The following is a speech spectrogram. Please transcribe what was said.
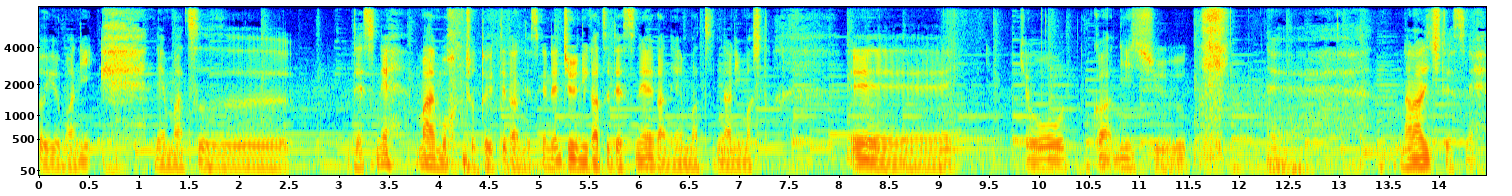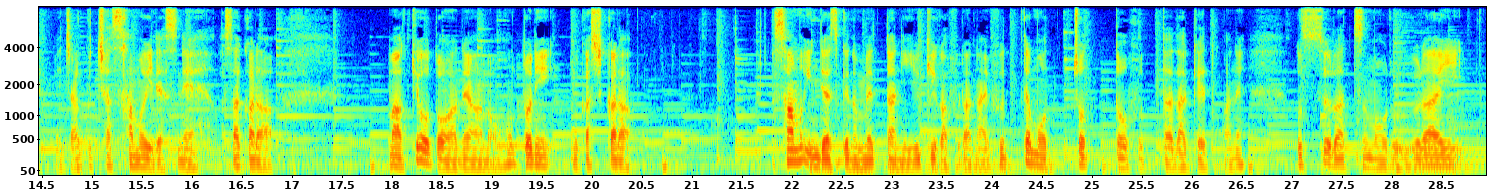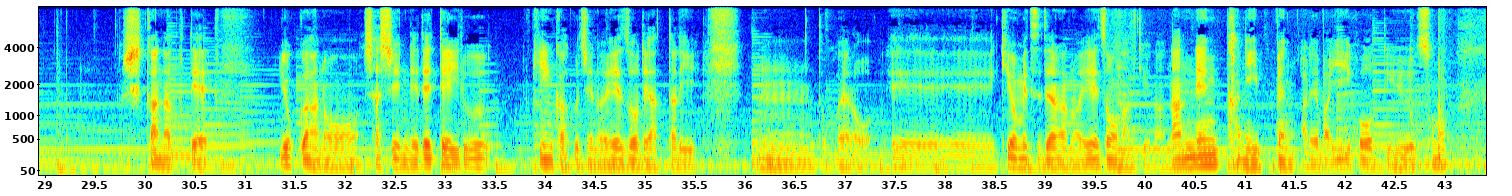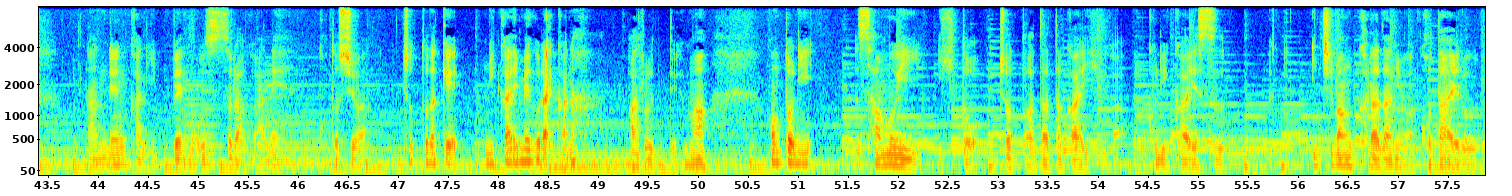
という間に 年末ですね。前もちょっと言ってたんですけどね。12月ですね。が年末になりました。えー、今日が20、えー、7日ですね。めちゃくちゃ寒いですね。朝からまあ京都はねあの本当に昔から寒いんですけどめったに雪が降らない。降ってもちょっと降っただけとかね。うっすら積もるぐらいしかなくてよくあの写真で出ている金閣寺の映像であったりうんどこやろう、えー、清水寺の映像なんていうのは何年かに一遍あればいい方っていうその何年かに一遍のうっすらがね今年はちょっとだけ2回目ぐらいかなあるっていう。まあ本当に寒い日とちょっと暖かい日が繰り返す一番体には応える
